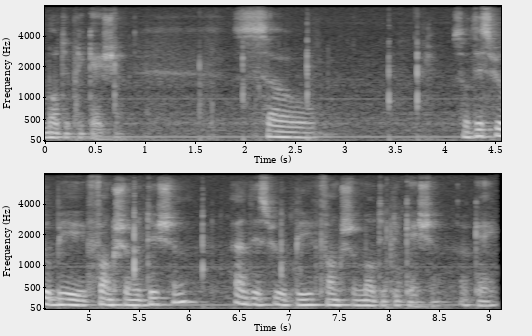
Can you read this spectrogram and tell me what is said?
multiplication. So, so this will be function addition and this will be function multiplication. Okay,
